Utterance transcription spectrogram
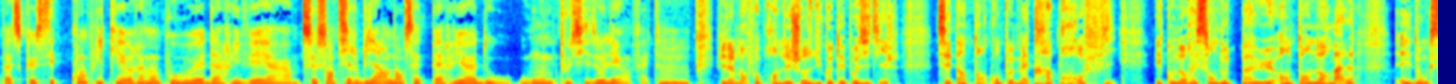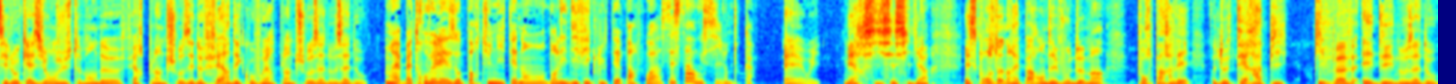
parce que c'est compliqué vraiment pour eux d'arriver à se sentir bien dans cette période où, où on est tous isolés en fait. Mhm. Finalement, faut prendre les choses du côté positif. C'est un temps qu'on peut mettre à profit et qu'on n'aurait sans doute pas eu en temps normal. Et donc, c'est l'occasion justement de faire plein de choses et de faire découvrir plein de choses à nos ados. Ouais, bah, trouver les opportunités dans, dans les difficultés parfois, c'est ça aussi en tout cas. Eh oui. Merci Cécilia. Est-ce qu'on se donnerait pas rendez-vous demain pour parler de thérapie? Qui peuvent aider nos ados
